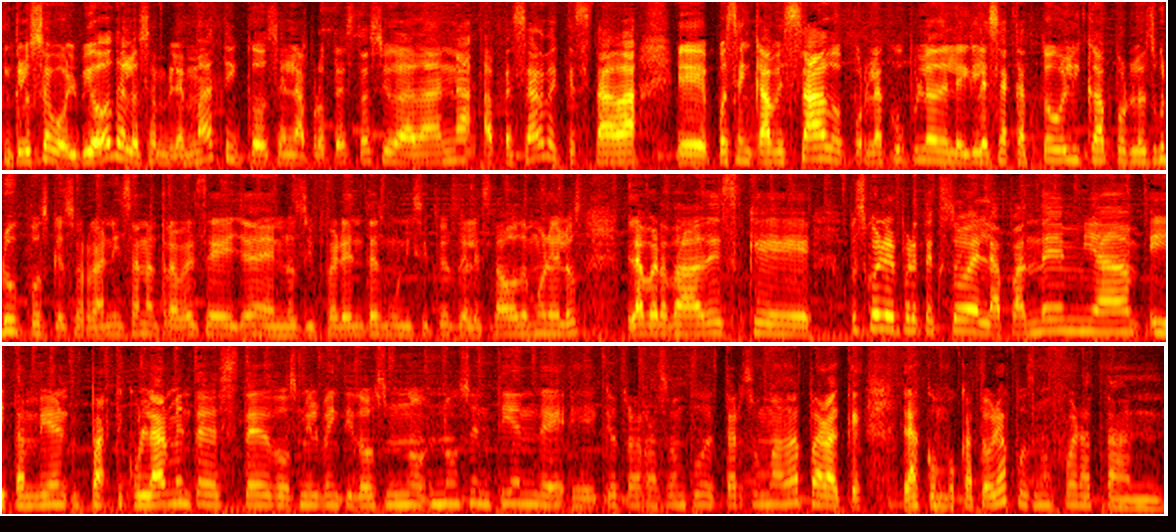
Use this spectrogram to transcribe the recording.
incluso se volvió de los emblemáticos en la protesta ciudadana, a pesar de que estaba eh, pues encabezado por la cúpula de la Iglesia Católica, por los grupos que se organizan a través de ella en los diferentes municipios del estado de Morelos. La verdad es que, pues con el pretexto de la pandemia, y también particularmente este 2022 no, no se entiende eh, qué otra razón pudo estar sumada para que la convocatoria pues no fuera tan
